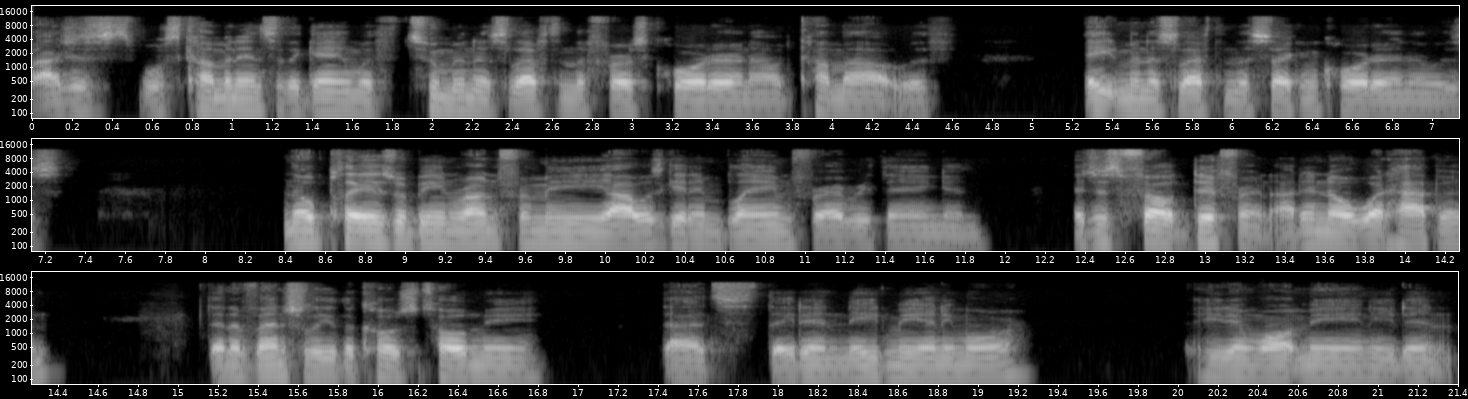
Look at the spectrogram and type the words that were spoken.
I just was coming into the game with two minutes left in the first quarter, and I would come out with eight minutes left in the second quarter, and it was no plays were being run for me. I was getting blamed for everything, and it just felt different. I didn't know what happened. Then eventually, the coach told me that they didn't need me anymore. He didn't want me, and he didn't.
